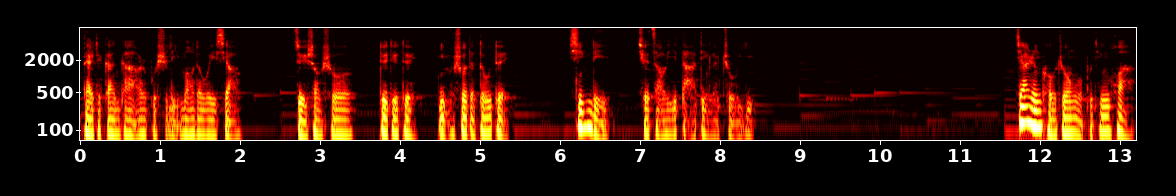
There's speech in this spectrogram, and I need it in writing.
带着尴尬而不是礼貌的微笑，嘴上说“对对对，你们说的都对”，心里却早已打定了主意。家人口中我不听话，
